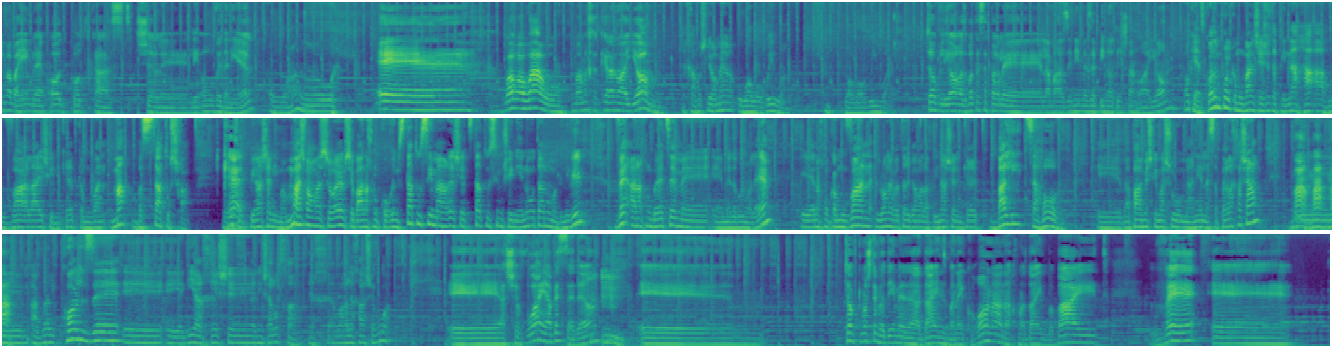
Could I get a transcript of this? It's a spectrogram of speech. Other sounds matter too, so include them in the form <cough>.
ברוכים הבאים לעוד פודקאסט של אה, ליאור ודניאל. וואו. אה, וואו וואו וואו, מה מחכה לנו היום? איך אבא שלי אומר? וואו וואו וואו. וואו וואו וואו. טוב ליאור, אז בוא תספר למאזינים איזה פינות יש לנו היום. אוקיי, אז קודם כל כמובן שיש את הפינה האהובה עליי, שהיא נקראת כמובן מה בסטטוס שלך. כן. אה, זאת פינה שאני ממש ממש אוהב, שבה אנחנו קוראים סטטוסים מהרשת, סטטוסים שעניינו אותנו, מגניבים, ואנחנו בעצם אה, אה, מדברים עליהם. אה, אנחנו כמובן לא נוותר גם על הפינה שנקראת בא לי צהוב. אה, והפעם יש לי משהו מעניין לספר לך שם. מה, אה, מה, מה? אבל כל זה אה, אה, יגיע אחרי שאני אשאל אותך, איך עבר עליך השבוע? אה, השבוע היה בסדר. <clears throat> אה, טוב, כמו שאתם יודעים, זה עדיין זמני קורונה, אנחנו עדיין בבית,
